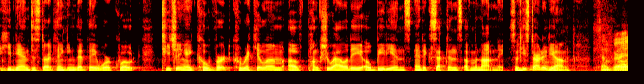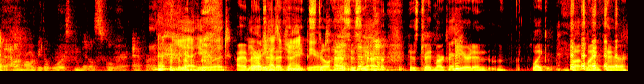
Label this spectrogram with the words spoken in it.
he began to start thinking that they were, quote, teaching a covert curriculum of punctuality, obedience, and acceptance of monotony. So he started young. Sounds Oh, very. God, Alan would be the worst middle schooler ever. yeah, he would. I he already imagine has a that he giant beard. still has his yeah, his trademark beard and like butt length hair,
